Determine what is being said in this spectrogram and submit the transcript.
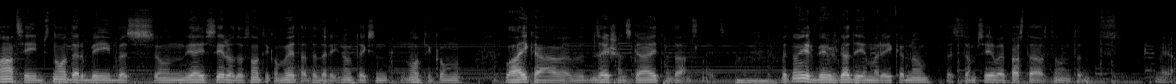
mācības, nodarbības. Un, ja es ierodos notikuma vietā, tad arī nu, teiksim, notikumu laikā, dzēšanas gaita un tādas lietas. Mm. Bet nu, ir bijuši gadījumi arī, kad nu, pēc tam sievai pastāst, un tad jā,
